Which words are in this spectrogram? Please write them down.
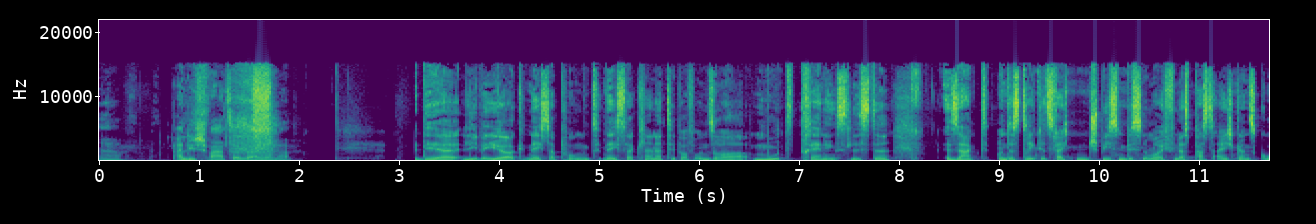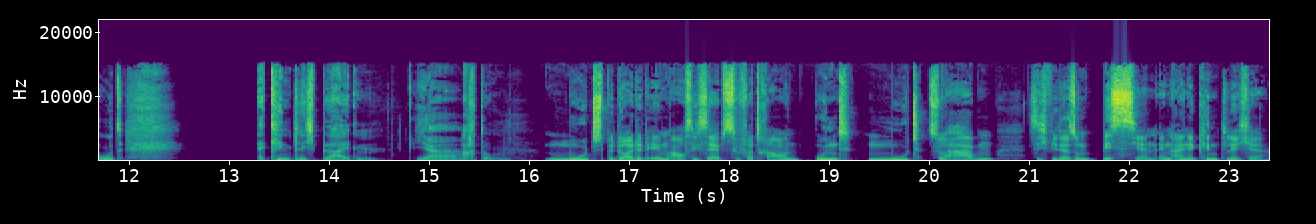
Ja. Ali Schwarzer, sagen wir mal. Der liebe Jörg, nächster Punkt, nächster kleiner Tipp auf unserer Mut-Trainingsliste, sagt, und das dreht jetzt vielleicht den Spieß ein bisschen um, aber ich finde, das passt eigentlich ganz gut, kindlich bleiben. Ja. Achtung. Mut bedeutet eben auch, sich selbst zu vertrauen und Mut zu haben, sich wieder so ein bisschen in eine kindliche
